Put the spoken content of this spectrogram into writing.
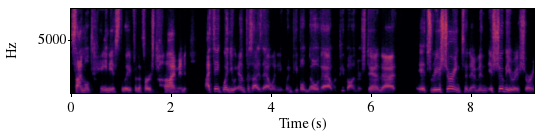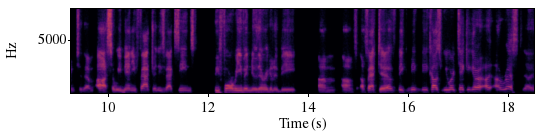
simultaneously for the first time. And I think when you emphasize that, when you, when people know that, when people understand that, it's reassuring to them, and it should be reassuring to them. Ah, so we manufacture these vaccines before we even knew they were going to be um, um, effective be, be, because we were taking a, a, a risk. Uh,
